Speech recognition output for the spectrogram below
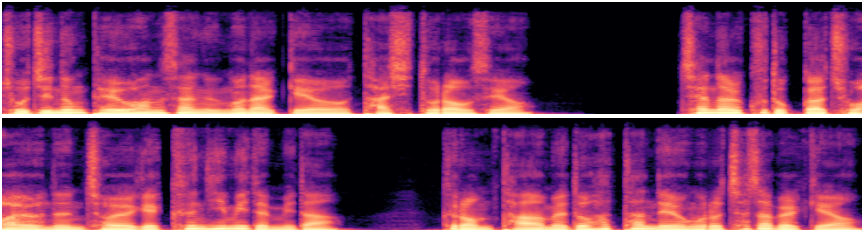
조진웅 배우 항상 응원할게요. 다시 돌아오세요. 채널 구독과 좋아요는 저에게 큰 힘이 됩니다. 그럼 다음에도 핫한 내용으로 찾아뵐게요.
